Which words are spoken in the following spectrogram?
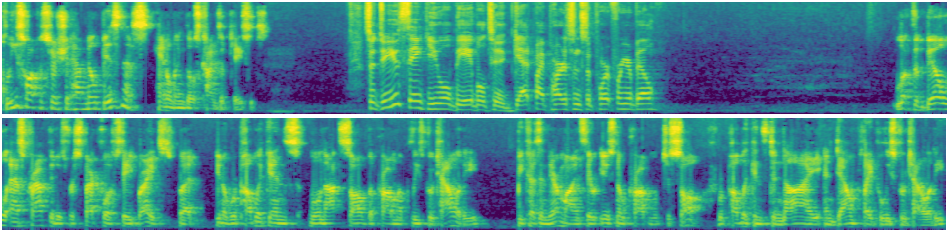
police officers should have no business handling those kinds of cases. So, do you think you will be able to get bipartisan support for your bill? Look, the bill as crafted is respectful of state rights, but you know Republicans will not solve the problem of police brutality because in their minds there is no problem to solve. Republicans deny and downplay police brutality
